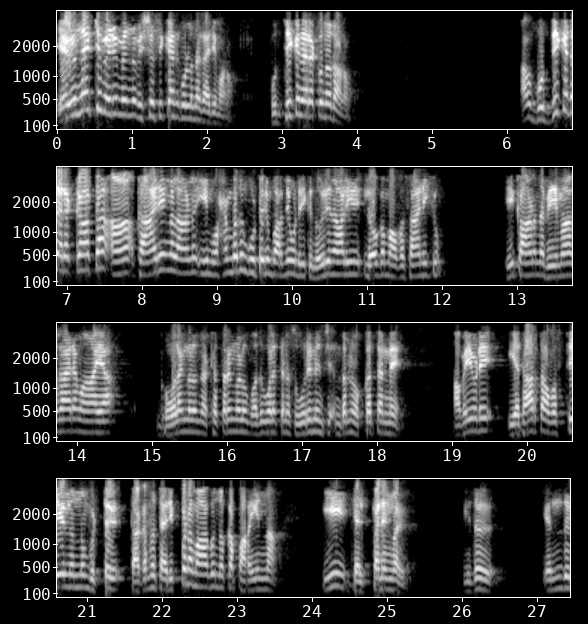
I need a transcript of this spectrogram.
എഴുന്നേറ്റ് വരുമെന്ന് വിശ്വസിക്കാൻ കൊള്ളുന്ന കാര്യമാണോ? ബുദ്ധിക്ക് നിരക്കുന്നതാണോ? അപ്പൊ ബുദ്ധിക്ക് തിരക്കാത്ത ആ കാര്യങ്ങളാണ് ഈ മുഹമ്മദും കൂട്ടരും പറഞ്ഞുകൊണ്ടിരിക്കുന്നത്. ഒരു നാൾ ഈ ലോകം അവസാനിക്കും. ഈ കാണുന്ന ഭീമാകാരമായ ഗോളങ്ങളും നക്ഷത്രങ്ങളും അതുപോലെ തന്നെ സൂര്യനും ചന്ദ്രനും ഒക്കെ തന്നെ അവയുടെ യഥാർത്ഥ അവസ്ഥയിൽ നിന്നും വിട്ട് തകർന്ന് തരിപ്പണമാകുന്നൊക്കെ പറയുന്ന ഈ ജൽപ്പനങ്ങൾ ഇത് എന്ത്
